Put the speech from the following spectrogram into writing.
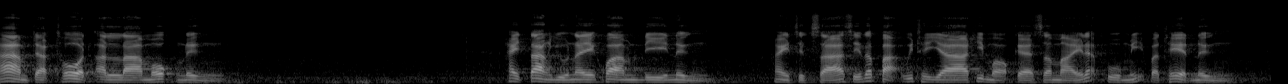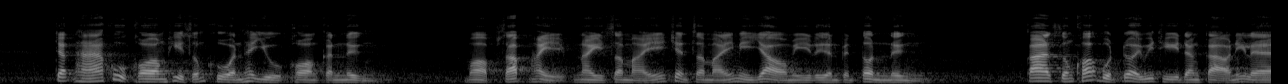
ห้ามจากโทษอัลลามกหนึ่ง ให้ตั้งอยู่ในความดีหนึ่ง ให้ศึกษาศิลปะวิทยาที่เหมาะแก่สมัยและภูมิประเทศหนึ่ง จัดหาคู่ครองที่สมควรให้อยู่ครองกันหนึ่ง มอบทรัพย์ให้ในสมัย เช่นสมัยมีเย้ามีเรือนเป็นต้นหนึ่ง การสงเคราะห์บุตรด้วยวิธีดังกล่าวนี้แหละ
